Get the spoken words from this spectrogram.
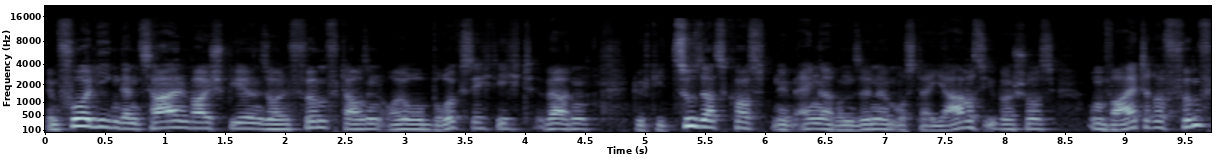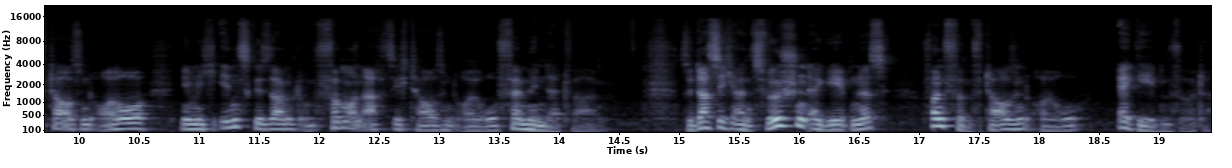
Im vorliegenden Zahlenbeispiel sollen 5000 Euro berücksichtigt werden. Durch die Zusatzkosten im engeren Sinne muss der Jahresüberschuss um weitere 5000 Euro, nämlich insgesamt um 85.000 Euro vermindert werden, sodass sich ein Zwischenergebnis von 5000 Euro ergeben würde.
